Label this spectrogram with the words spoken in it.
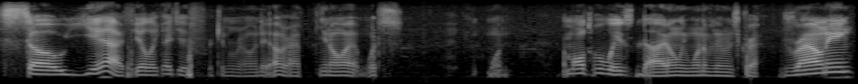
So, yeah, I feel like I just freaking ruined it. Alright, you know what? What's one? There are multiple ways to die, only one of them is correct. Drowning?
